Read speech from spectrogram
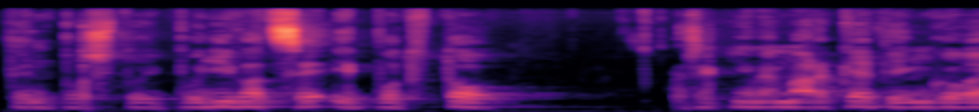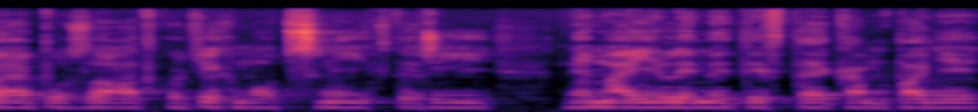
ten postoj, podívat se i pod to, řekněme, marketingové pozlátko těch mocných, kteří nemají limity v té kampani,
